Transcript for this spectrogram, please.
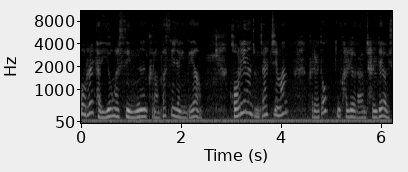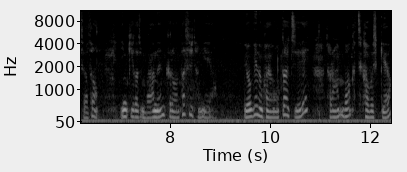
홀을 다 이용할 수 있는 그런 파슬장인데요. 거리는 좀 짧지만, 그래도 좀 관리가 나름 잘 되어 있어서 인기가 좀 많은 그런 파슬장이에요. 여기는 과연 어떨지 저랑 한번 같이 가보실게요.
